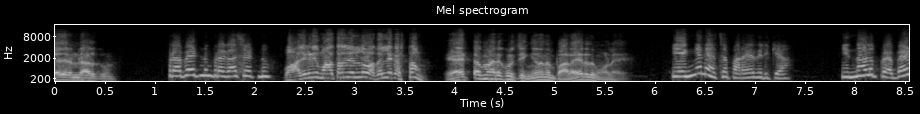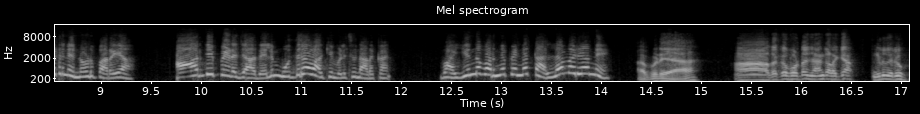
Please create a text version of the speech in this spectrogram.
ഏത് രണ്ടാൾക്കും? പ്രഭേട്ടനും പ്രകാശേട്ടനും. വാചകടി മാത്രമേ ഉള്ളൂ അതല്ലേ കഷ്ടം. ഏട്ടന്മാരെ കുറിച്ച് ഇങ്ങനൊന്നും പറയരുത് മോളെ. എങ്ങനെയാ അച്ഛാ പറയാതിരിക്ക? ഇന്നാൾ പ്രഭേട്ടൻ എന്നോട് പറയാ ആർ ഡി പിയുടെ ജാഥയിൽ മുദ്രാവാക്യം വിളിച്ച് നടക്കാൻ. വയ്യെന്ന് പറഞ്ഞപ്പോ എന്നെ തല്ലാൻ വരാന്നേ. അവിടെയാ? ആ അതൊക്കെ പോട്ടെ ഞാൻ കളയ്ക്കാം ഇങ്ങോട്ട് തരൂ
